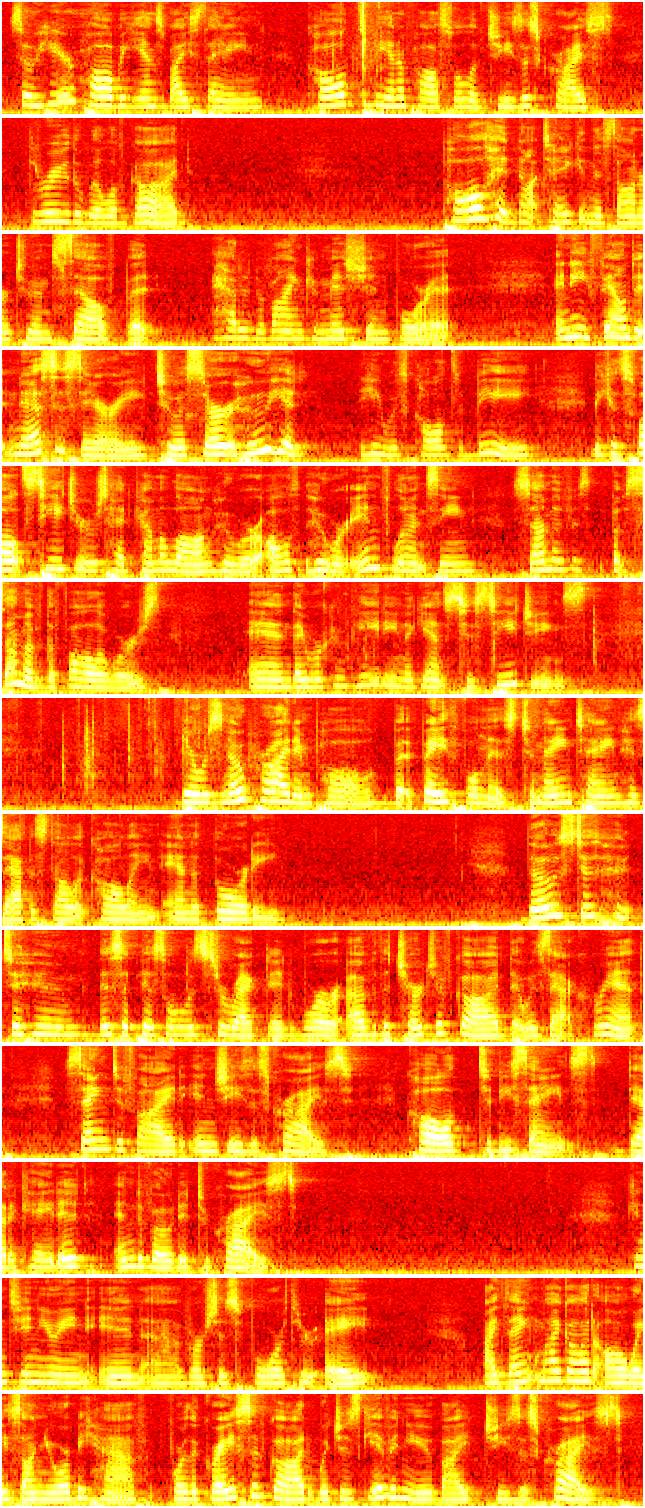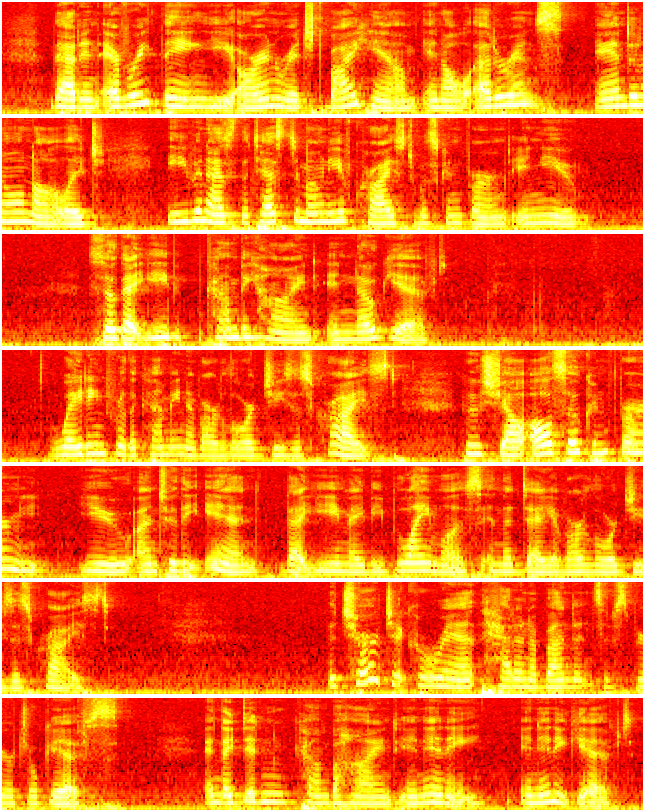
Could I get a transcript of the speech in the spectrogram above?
so here Paul begins by saying, called to be an apostle of Jesus Christ through the will of God. Paul had not taken this honor to himself, but had a divine commission for it. And he found it necessary to assert who he, had, he was called to be because false teachers had come along who were, all, who were influencing some of, his, some of the followers, and they were competing against his teachings. There was no pride in Paul, but faithfulness to maintain his apostolic calling and authority. Those to, to whom this epistle was directed were of the church of God that was at Corinth, sanctified in Jesus Christ, called to be saints, dedicated and devoted to Christ. Continuing in uh, verses 4 through 8. I thank my God always on your behalf for the grace of God which is given you by Jesus Christ, that in everything ye are enriched by him in all utterance and in all knowledge, even as the testimony of Christ was confirmed in you, so that ye come behind in no gift, waiting for the coming of our Lord Jesus Christ, who shall also confirm you unto the end, that ye may be blameless in the day of our Lord Jesus Christ. The church at Corinth had an abundance of spiritual gifts, and they didn't come behind in any in any gift.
